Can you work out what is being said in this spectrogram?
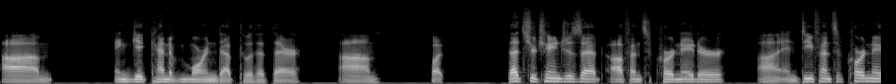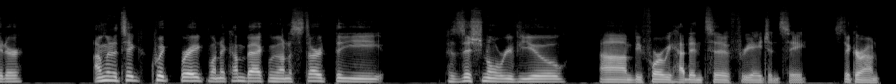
um, and get kind of more in depth with it there. Um, but that's your changes at offensive coordinator uh, and defensive coordinator. I'm going to take a quick break. When I come back, we want to start the positional review um, before we head into free agency. Stick around.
